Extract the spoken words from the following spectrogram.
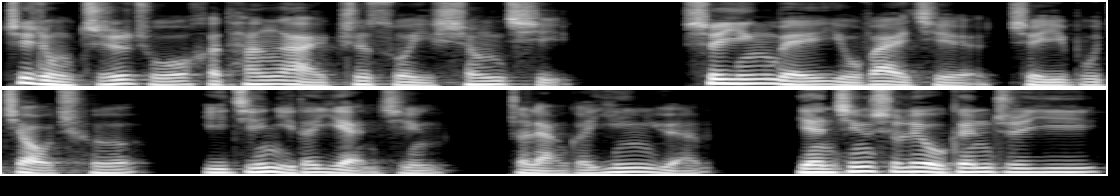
这种执着和贪爱之所以升起，是因为有外界这一部轿车，以及你的眼睛这两个因缘。眼睛是六根之一，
